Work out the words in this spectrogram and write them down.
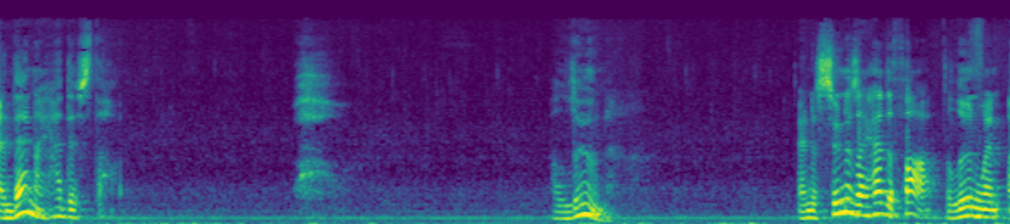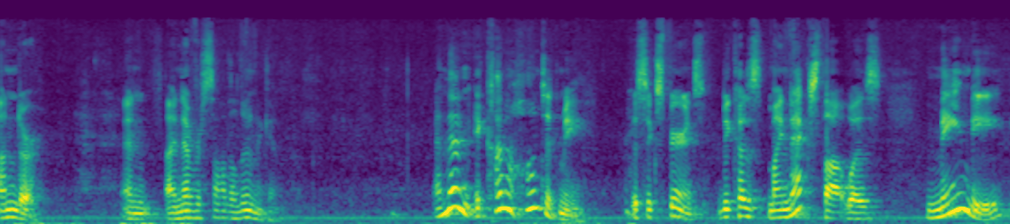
And then I had this thought wow, a loon. And as soon as I had the thought, the loon went under, and I never saw the loon again. And then it kind of haunted me, this experience, because my next thought was maybe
